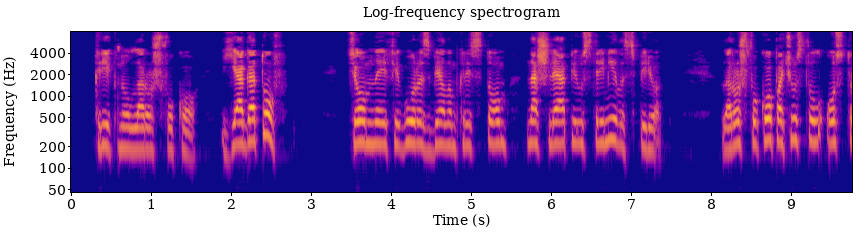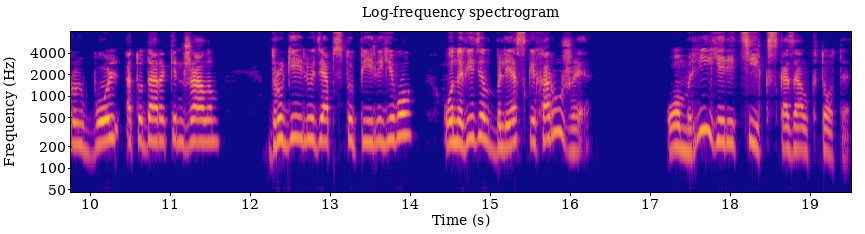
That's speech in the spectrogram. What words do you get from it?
— крикнул Ларош-Фуко. «Я готов!» Темная фигура с белым крестом на шляпе устремилась вперед. Ларош-Фуко почувствовал острую боль от удара кинжалом. Другие люди обступили его. Он увидел блеск их оружия. «Омри, еретик!» — сказал кто-то.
